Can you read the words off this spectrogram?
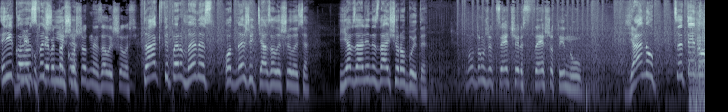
Ріко Бліку, в тебе також одне залишилось. Так, тепер в мене одне життя залишилося. Я взагалі не знаю, що робити. Ну, друже, це через те, що ти нуб. Я нуб? Це ти нуб,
